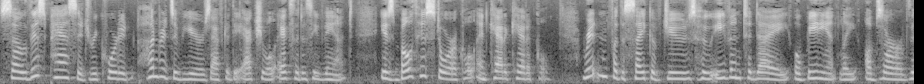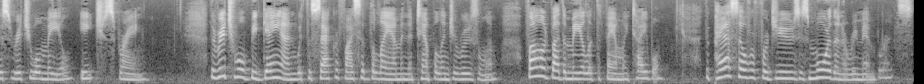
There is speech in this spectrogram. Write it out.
So, this passage, recorded hundreds of years after the actual Exodus event, is both historical and catechetical written for the sake of Jews who even today obediently observe this ritual meal each spring. The ritual began with the sacrifice of the lamb in the temple in Jerusalem, followed by the meal at the family table. The Passover for Jews is more than a remembrance.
